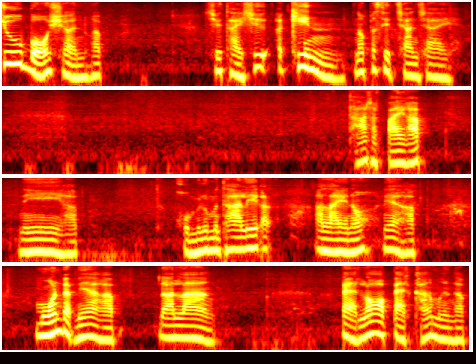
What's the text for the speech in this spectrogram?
จูโบเฉินครับ ชื่อไทยชื่ออคินนพสิทธิ์ชาญชัย ท่าถัดไปครับ นี่ครับ ผมไม่รู้มันท่าเรียกอะอะไรเนาะเนี่ยครับ ม้วนแบบนี้ครับ ด้านล่างแปดรอบแปดครั้งเหมือนกันครับ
